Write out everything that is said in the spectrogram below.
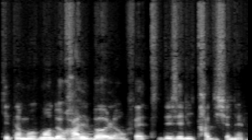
qui est un mouvement de ras-le-bol en fait des élites traditionnelles.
